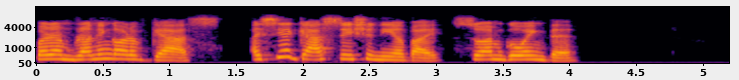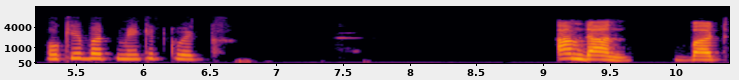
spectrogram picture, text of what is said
but I'm running out of gas. I see a gas station nearby, so I'm going there. Okay, but make it quick. I'm done, but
